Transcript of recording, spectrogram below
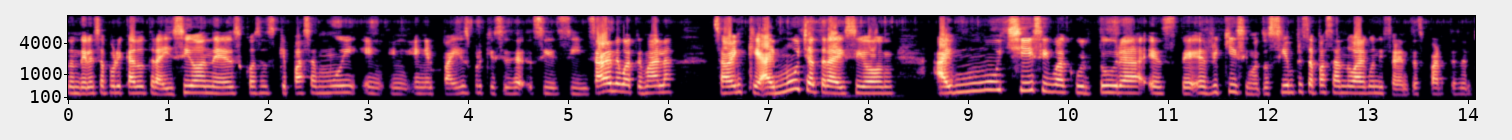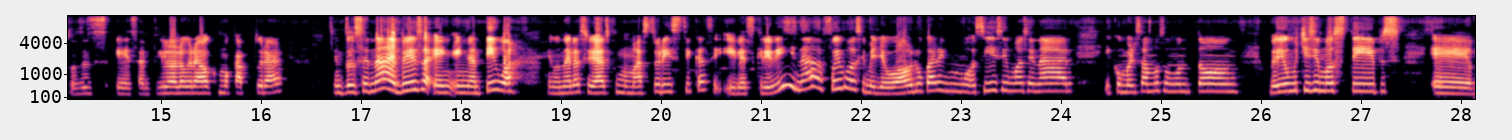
donde él está publicando tradiciones, cosas que pasan muy en, el país, porque si, saben de Guatemala, saben que hay mucha tradición, hay muchísima cultura, este, es riquísimo, entonces siempre está pasando algo en diferentes partes, entonces eh, Santi lo ha logrado como capturar. Entonces, nada, en, en Antigua, en una de las ciudades como más turísticas y, le escribí y nada, fuimos y me llevó a un lugar hermosísimo a cenar y conversamos un montón, me dio muchísimos tips. Eh,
